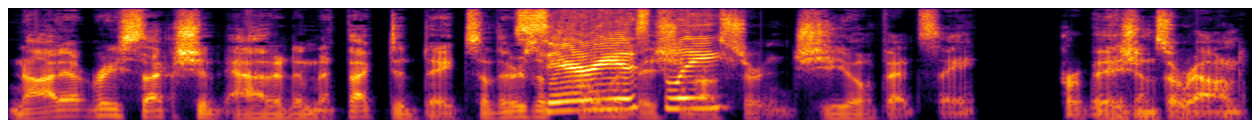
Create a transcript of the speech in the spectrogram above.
not every section added an effective date. So there's a prohibition on certain geofencing provisions around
